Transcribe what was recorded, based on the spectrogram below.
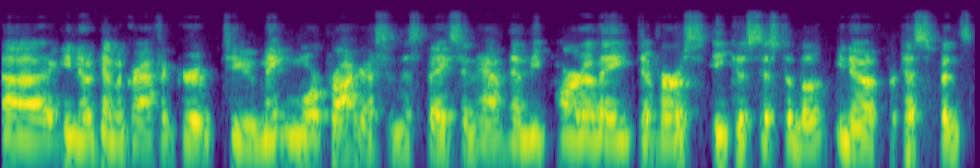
uh, you know demographic group to make more progress in this space and have them be part of a diverse ecosystem of you know participants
